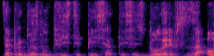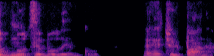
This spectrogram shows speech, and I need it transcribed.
це приблизно 250 тисяч доларів за одну цибулинку е, тюльпана.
